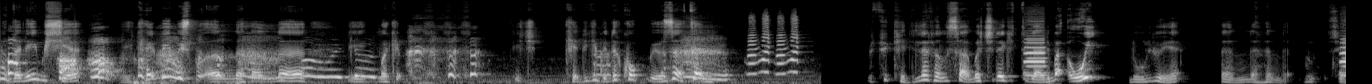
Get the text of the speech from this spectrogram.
Bu da neymiş ya? Heykel miymiş bu? Allah Allah. Ee, bakayım. Hiç kedi gibi de kokmuyor zaten. Bütün kediler halı saha maçına gitti galiba. Oy! Ne oluyor ya? Allah Allah. Bu ses.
